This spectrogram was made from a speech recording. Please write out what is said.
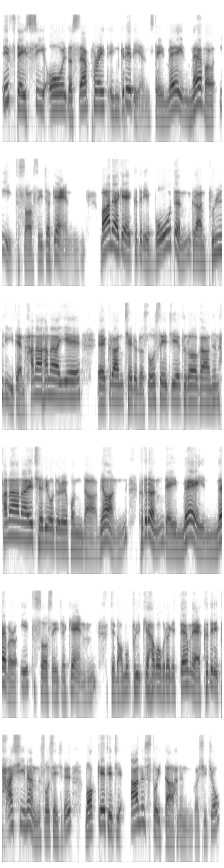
If they see all the separate ingredients, they may never eat sausage again. 만약에 그들이 모든 그러한 분리된 하나하나의 에, 그러한 재료를 소세지에 들어가는 하나하나의 재료들을 본다면 그들은 they may never eat sausage again. 이제 너무 불쾌하고 그러기 때문에 그들이 다시는 소세지를 먹게 되지 않을 수도 있다 하는 것이죠.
